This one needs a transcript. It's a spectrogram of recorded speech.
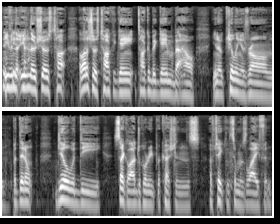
even though even though shows talk a lot of shows talk a game talk a big game about how you know killing is wrong, but they don't deal with the psychological repercussions of taking someone's life. And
